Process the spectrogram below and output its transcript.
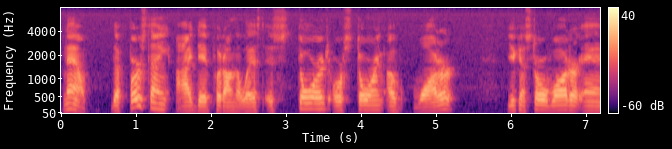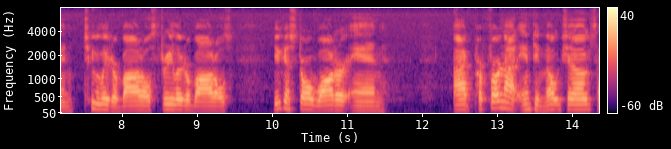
Now, the first thing I did put on the list is storage or storing of water. You can store water in two liter bottles, three liter bottles. You can store water in, I prefer not empty milk jugs.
